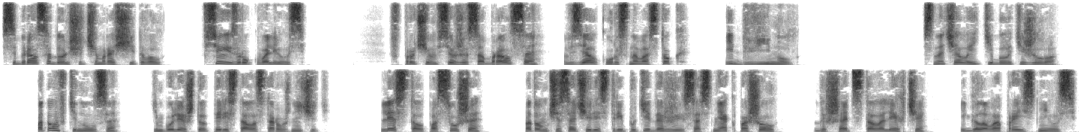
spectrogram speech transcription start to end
Собирался дольше, чем рассчитывал, все из рук валилось. Впрочем, все же собрался, взял курс на восток и двинул. Сначала идти было тяжело, потом втянулся, тем более, что перестал осторожничать. Лес стал по суше, потом часа через три пути даже и сосняк пошел, дышать стало легче — и голова прояснилась.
